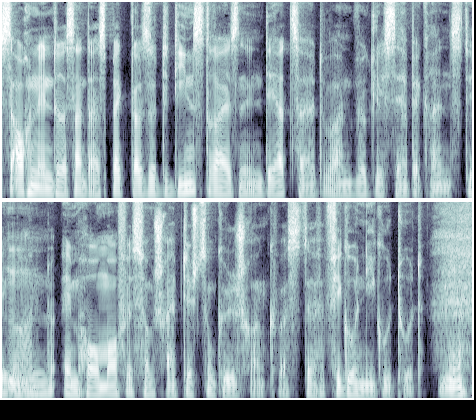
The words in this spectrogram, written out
Das ist auch ein interessanter Aspekt. Also die Dienstreisen in der Zeit waren wirklich sehr begrenzt. Die mhm. waren im Homeoffice vom Schreibtisch zum Kühlschrank, was der Figur nie gut tut. Ja.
